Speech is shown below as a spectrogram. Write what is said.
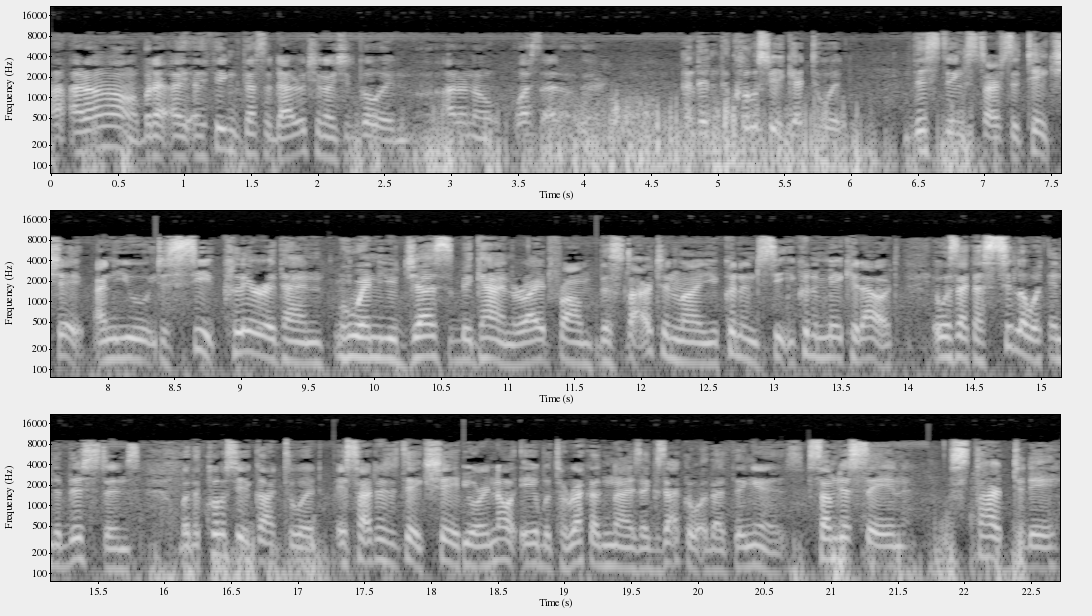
I, I don't know, but I, I think that's the direction I should go in. I don't know what's that out there. And then the closer you get to it, this thing starts to take shape and you to see it clearer than when you just began right? From the starting line you couldn't see you couldn't make it out. It was like a silhouette in the distance but the closer you got to it it started to take shape. You are now able to recognize exactly what that thing is. So i'm just saying start today.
